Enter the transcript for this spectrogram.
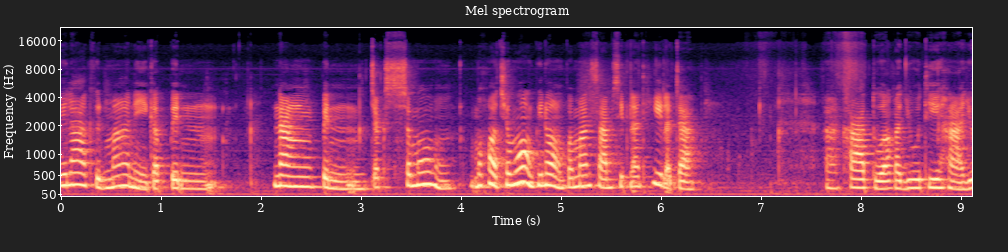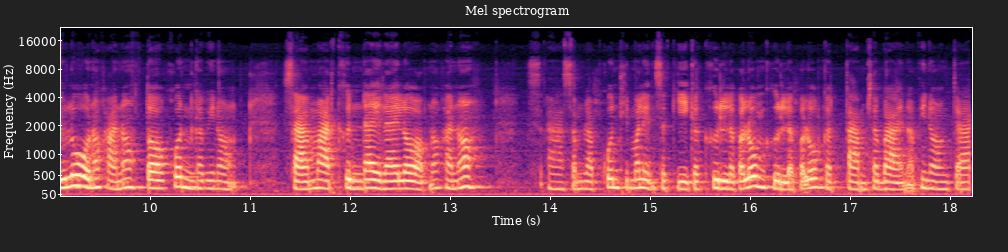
เวลาขึ้นมานี่ก็เป็นนั่งเป็นจักชั่วโมงบ่ฮอดชั่วโมงพี่น้องประมาณ 30 นาทีละจ้ะอ่าค่าตั๋วก็อยู่ที่หายูโรเนาะค่ะเนาะต่อคนค่ะพี่น้อง สามารถขึ้นได้หลายรอบเนาะค่ะเนาะอ่าสำหรับคนที่มาเล่นสกีก็ขึ้นแล้วก็ลงขึ้นแล้วก็ลงกันตามสบายเนาะพี่น้องจ้า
